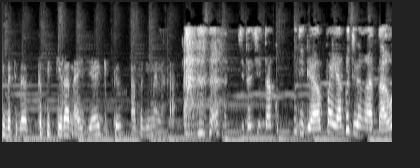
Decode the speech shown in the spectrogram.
tiba-tiba kepikiran aja gitu apa gimana kak? Cita-citaku jadi apa ya aku juga nggak tahu.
